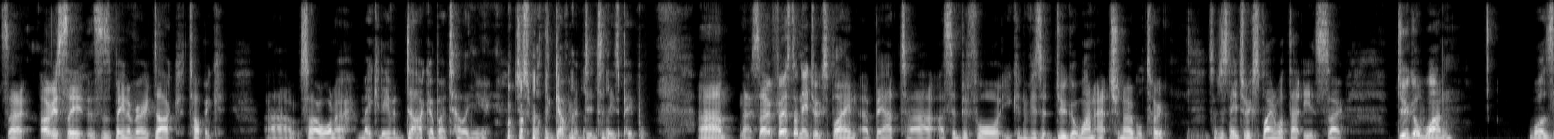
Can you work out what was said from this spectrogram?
So obviously this has been a very dark topic. Um, so I want to make it even darker by telling you just what the government did to these people. Um, no, so first I need to explain about. Uh, I said before you can visit Duga One at Chernobyl Two. So I just need to explain what that is. So Duga One was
